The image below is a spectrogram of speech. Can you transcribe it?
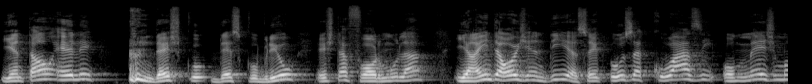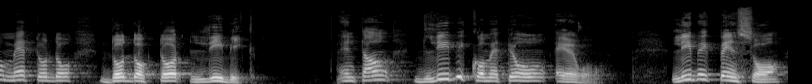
E então ele desco, descobriu esta fórmula e ainda hoje em dia se usa quase o mesmo método do Dr. Liebig. Então, Liebig cometeu um erro. Liebig pensou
